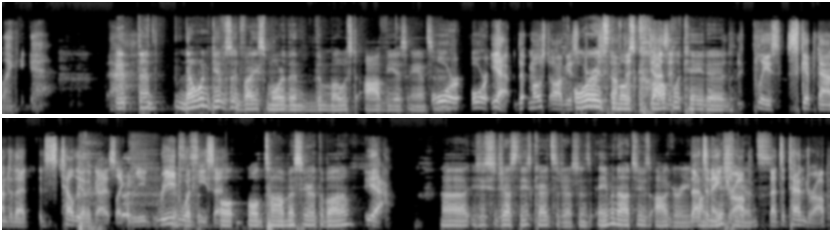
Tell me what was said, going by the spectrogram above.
like It the, no one gives advice more than the most obvious answer, or or yeah, the most obvious or it's the most complicated. Please skip down to that. It's tell the other guys like read read what he said. Old, old Thomas here at the bottom. Yeah, Uh, he suggests these card suggestions: Aminatu's Augury, that's an eight drop. That's a ten drop.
